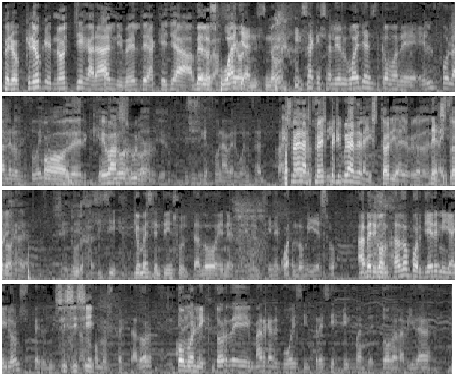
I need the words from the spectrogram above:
Pero creo que no llegará al nivel de aquella. De los. Guayans, ¿no? Esa que salió el Guayans como de elfo ladronzuelo. Joder, qué basura, tío. Eso sí que fue una vergüenza. Es una de las peores películas de la historia, yo creo. De, de la, historia. Sin duda. Sí, sí, yo me sentí insultado en el, en el cine cuando vi eso. Avergonzado por Jeremy Irons, pero insultado Sí, sí, sí. como espectador, como lector de Margaret Weiss y Tracy Hickman de toda la vida, eh,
